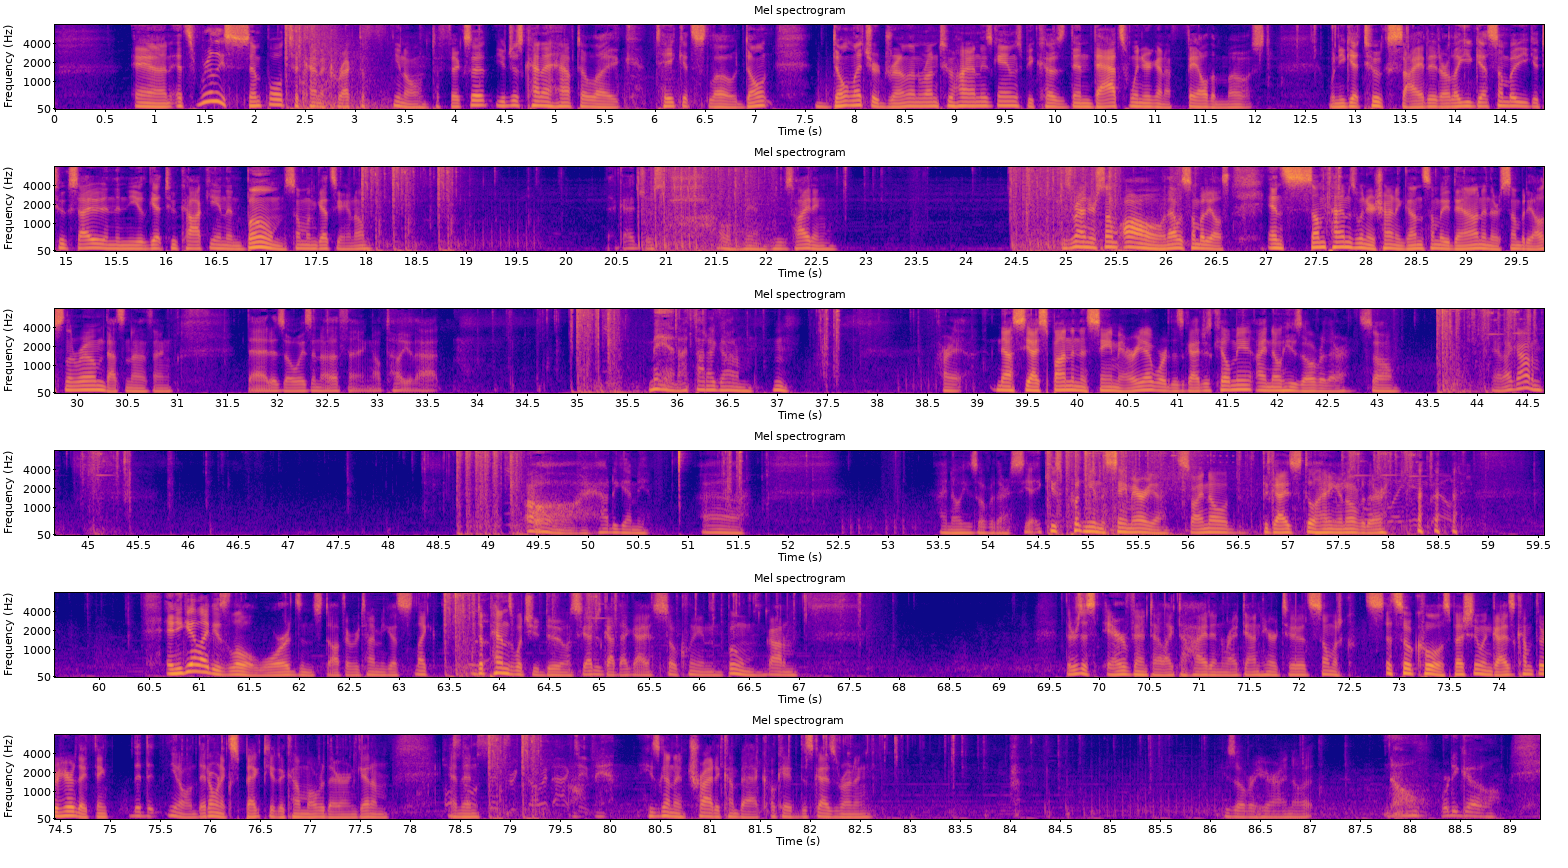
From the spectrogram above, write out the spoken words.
And it's really simple to kind of correct the you know to fix it. You just kind of have to like take it slow. Don't don't let your adrenaline run too high on these games because then that's when you're going to fail the most. When you get too excited or like you get somebody you get too excited and then you get too cocky and then boom someone gets you you know? That guy just oh man he was hiding He's around here some. Oh, that was somebody else. And sometimes when you're trying to gun somebody down and there's somebody else in the room, that's another thing. That is always another thing. I'll tell you that. Man, I thought I got him. Hmm. All right. Now, see, I spawned in the same area where this guy just killed me. I know he's over there. So, and I got him. Oh, how'd he get me? Ah. Uh, I know he's over there. See, it keeps putting me in the same area, so I know the guy's still hanging over there. and you get like these little awards and stuff every time you get like depends what you do. See, I just got that guy so clean. Boom, got him. There's this air vent I like to hide in right down here too. It's so much. It's so cool, especially when guys come through here. They think that you know they don't expect you to come over there and get them, and then oh man, he's gonna try to come back. Okay, this guy's running. He's over here. I know it. No, where'd he go?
